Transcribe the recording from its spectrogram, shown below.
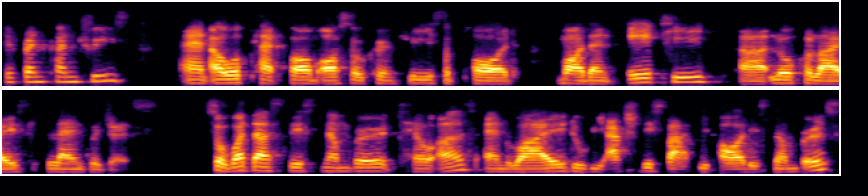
different countries. And our platform also currently support more than 80 uh, localized languages. So what does this number tell us and why do we actually start with all these numbers?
